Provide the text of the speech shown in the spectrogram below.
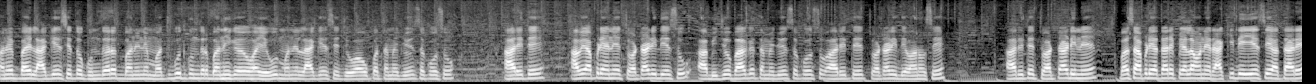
અને ભાઈ લાગે છે તો ગુંદર જ બનીને મજબૂત ગુંદર બની ગયો હોય એવું મને લાગે છે. જોવા ઉપર તમે જોઈ શકો છો. આ રીતે હવે આપણે એને ચોંટાડી દઈશું આ બીજો ભાગ તમે જોઈ શકો છો. આ રીતે ચોંટાડી દેવાનો છે. આ રીતે ચોંટાડીને બસ આપણે અત્યારે પહેલાં રાખી દઈએ છીએ અત્યારે.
